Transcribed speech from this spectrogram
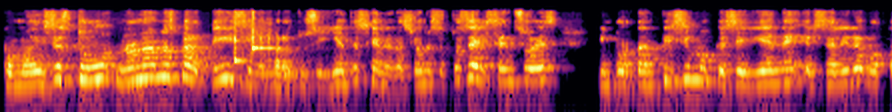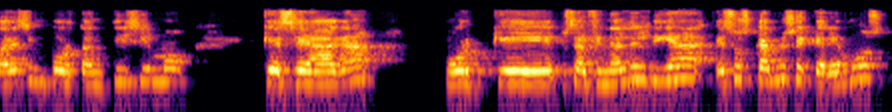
como dices tú, no nada más para ti, sino para tus siguientes generaciones. Entonces el censo es importantísimo que se llene, el salir a votar es importantísimo que se haga, porque pues, al final del día esos cambios que queremos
